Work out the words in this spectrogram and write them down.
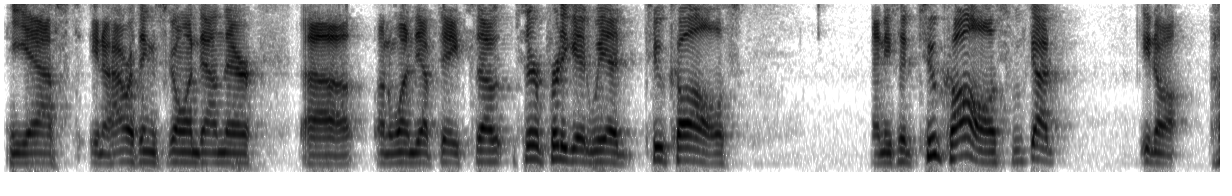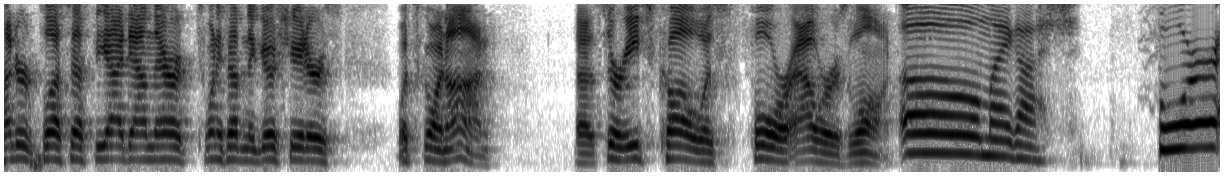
he asked, you know, how are things going down there uh, on one of the updates? So, sir, pretty good. We had two calls, and he said two calls. We've got, you know, 100 plus FBI down there, 25 negotiators. What's going on, uh, sir? Each call was four hours long. Oh my gosh. Four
